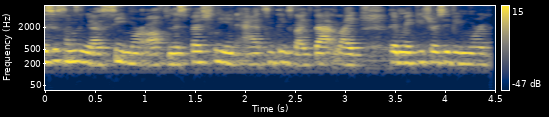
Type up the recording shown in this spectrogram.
this is something that I see more often, especially in ads and things like that. Like they're making sure to be more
